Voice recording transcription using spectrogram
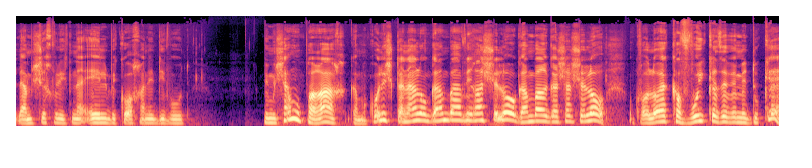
להמשיך ולהתנהל בכוח הנדיבות. ומשם הוא פרח, גם הכל השתנה לו גם באווירה שלו, גם בהרגשה שלו. הוא כבר לא היה כבוי כזה ומדוכא.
